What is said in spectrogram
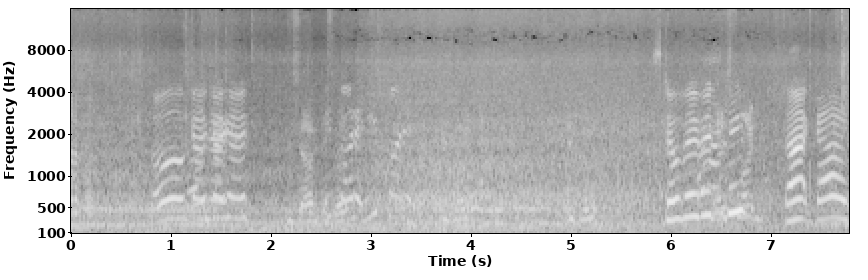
Beautiful. Oh, go, go, go. He's got it. He's got it. Still moving. That, go.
